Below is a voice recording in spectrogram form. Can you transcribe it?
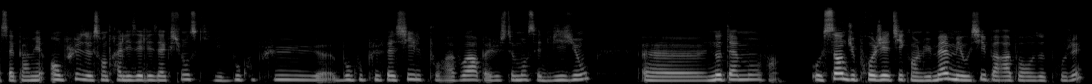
ça permet en plus de centraliser les actions, ce qui est beaucoup plus, facile pour avoir bah, justement cette vision notamment enfin, au sein du projet éthique en lui-même, mais aussi par rapport aux autres projets.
